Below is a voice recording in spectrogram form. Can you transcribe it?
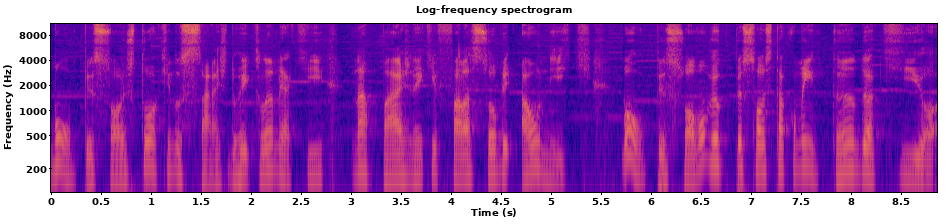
Bom, pessoal, estou aqui no site do Reclame Aqui, na página que fala sobre a Unique. Bom, pessoal, vamos ver o que o pessoal está comentando aqui, ó.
